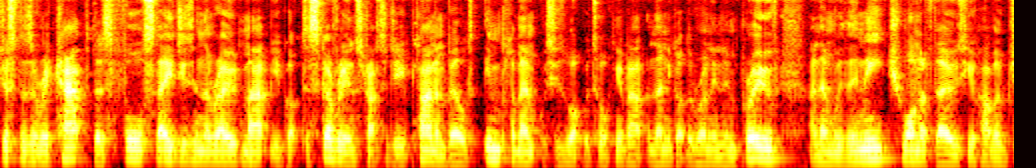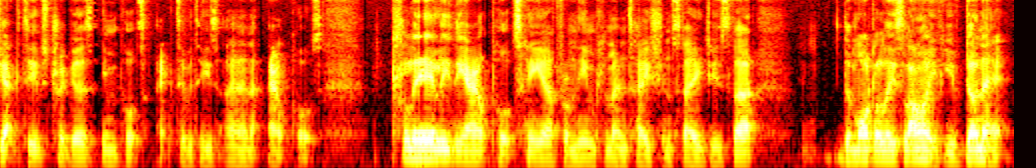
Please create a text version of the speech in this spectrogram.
just as a recap, there's four stages in the roadmap. You've got discovery and strategy, plan and build, implement, which is what we're talking about. And then you've got the run and improve. And then within each one of those, you have objectives, triggers, inputs, activities, and outputs. Clearly the outputs here from the implementation stage is that the model is live. You've done it.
